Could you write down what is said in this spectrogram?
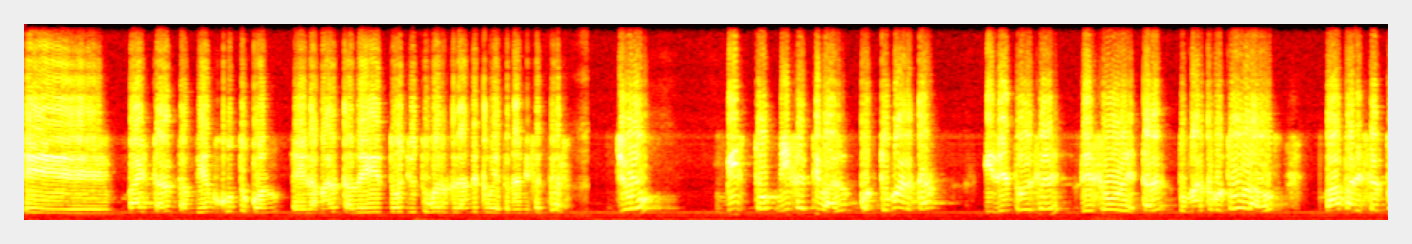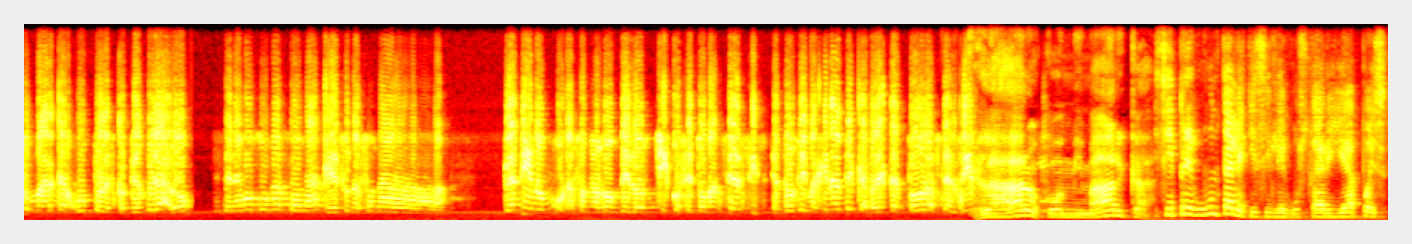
eh, va a estar también junto con eh, la marca de dos youtubers grandes que voy a tener en mi festival. Yo visto mi festival con tu marca y dentro de, ese, de eso de estar tu marca por todos lados, va a aparecer tu marca junto al escorpión dorado. Tenemos una zona que es una zona platinum, una zona donde los chicos se toman selfies. Entonces imagínate que aparezcan todas las selfies. Claro, con mi marca. Sí, pregúntale que si le gustaría, pues,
